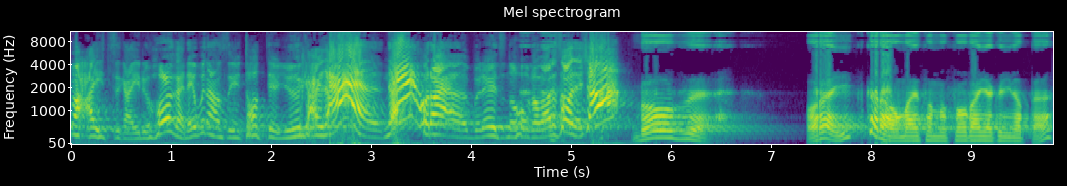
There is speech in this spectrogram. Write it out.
まあ、あいつがいる方がレブナンスにとって有害だねほら、ブレイズの方が悪そうでしょ？坊主。俺はいつからお前さんの相談役になった？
